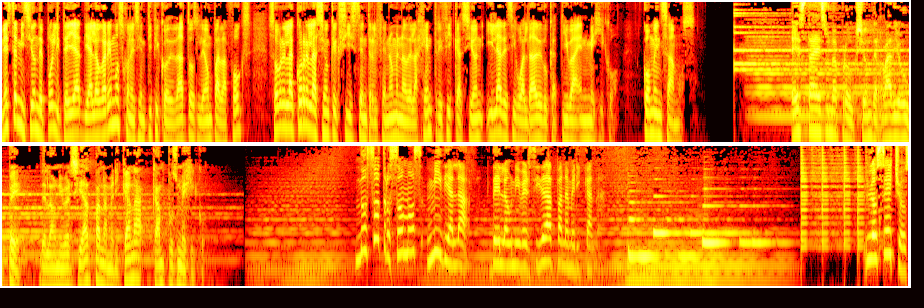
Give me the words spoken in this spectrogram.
En esta emisión de Politeya dialogaremos con el científico de datos León Palafox sobre la correlación que existe entre el fenómeno de la gentrificación y la desigualdad educativa en México. Comenzamos. Esta es una producción de Radio UP de la Universidad Panamericana Campus México. Nosotros somos Media Lab de la Universidad Panamericana. Los hechos,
